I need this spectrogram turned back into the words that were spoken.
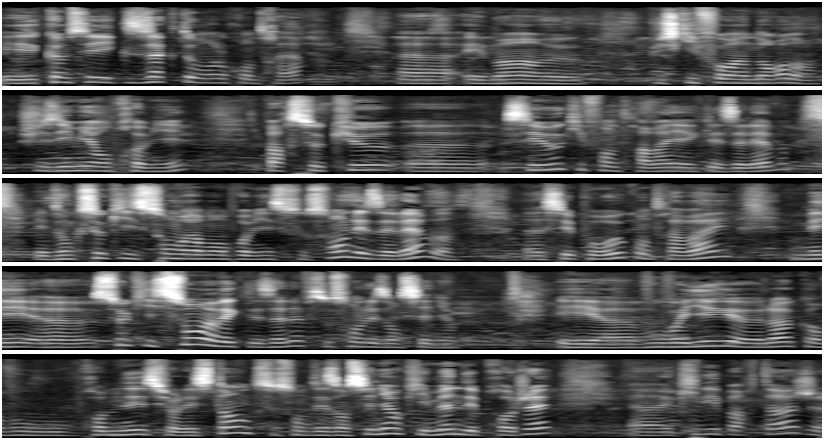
Et comme c'est exactement le contraire, et ben, puisqu'il faut un ordre, je les ai mis en premier, parce que c'est eux qui font le travail avec les élèves, et donc ceux qui sont vraiment en premier, ce sont les élèves, c'est pour eux qu'on travaille, mais ceux qui sont avec les élèves, ce sont les enseignants. Et vous voyez là, quand vous vous promenez sur les stands, ce sont des enseignants qui mènent des projets, euh, qui les partagent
